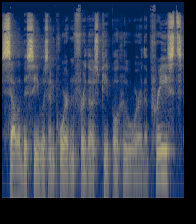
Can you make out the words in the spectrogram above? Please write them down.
celibacy was important for those people who were the priests.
